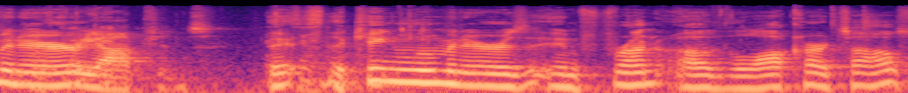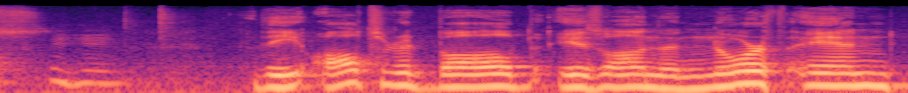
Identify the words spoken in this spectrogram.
Three Luminaire, options. the, the King Luminaire is in front of the Lockhart's house. The alternate bulb is on the north end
